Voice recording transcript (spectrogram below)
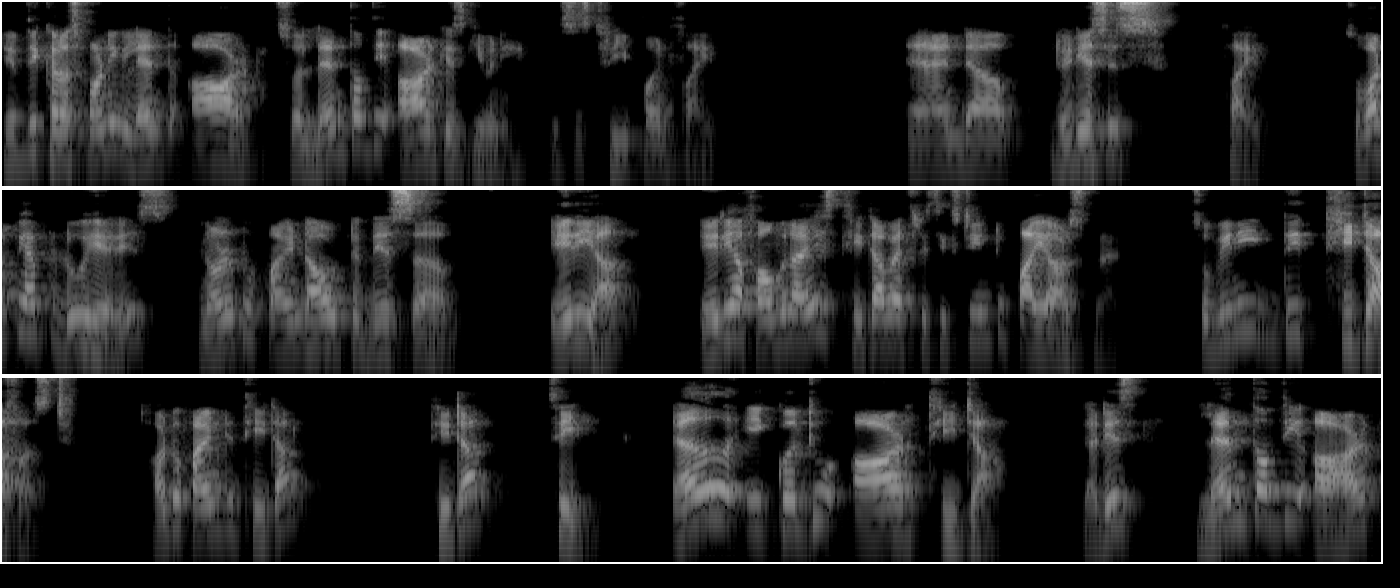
If the corresponding length arc so length of the arc is given here. This is 3.5 and uh, radius is 5 so what we have to do here is in order to find out this uh, area area formula is theta by 360 into pi r square. So we need the theta first. How to find the theta? Theta, see, L equal to R theta. That is, length of the arc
